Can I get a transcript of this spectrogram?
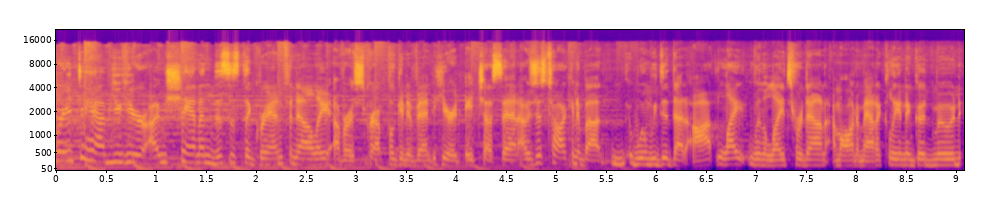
Great to have you here. I'm Shannon. This is the grand finale of our scrapbooking event here at HSN. I was just talking about when we did that OttLite, when the lights were down, I'm automatically in a good mood.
